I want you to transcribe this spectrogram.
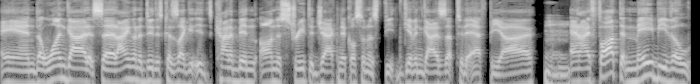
And the one guy that said, I ain't going to do this because like it's kind of been on the street that Jack Nicholson was giving guys up to the FBI. Mhm. And I thought that maybe the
